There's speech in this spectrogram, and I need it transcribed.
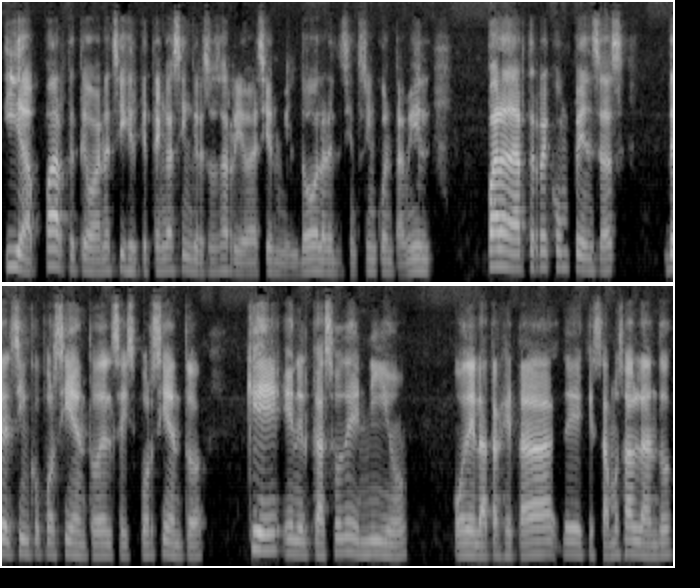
y aparte te van a exigir que tengas ingresos arriba de 100 mil dólares, de 150 mil, para darte recompensas del 5%, del 6%, que en el caso de NIO o de la tarjeta de que estamos hablando,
